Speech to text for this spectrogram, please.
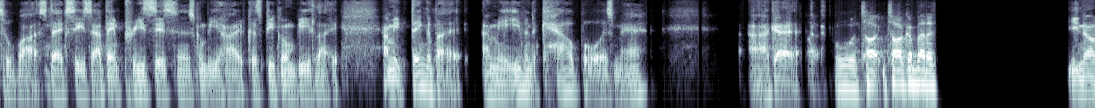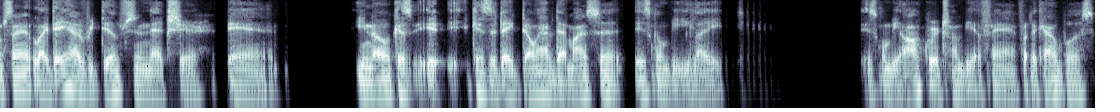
to watch next season. I think preseason is going to be hype because people going to be like, I mean, think about it. I mean, even the Cowboys, man. I got. We'll talk talk about it. You know what I'm saying? Like they have redemption next year, and you know, because because if they don't have that mindset, it's gonna be like it's gonna be awkward trying to be a fan for the Cowboys.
